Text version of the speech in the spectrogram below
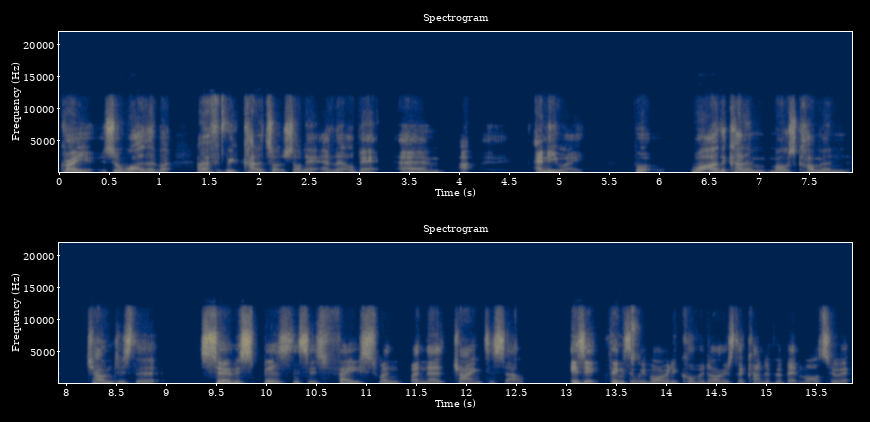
great. So, what are the, we kind of touched on it a little bit um, anyway, but what are the kind of most common challenges that service businesses face when when they're trying to sell? Is it things that we've already covered, or is there kind of a bit more to it?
